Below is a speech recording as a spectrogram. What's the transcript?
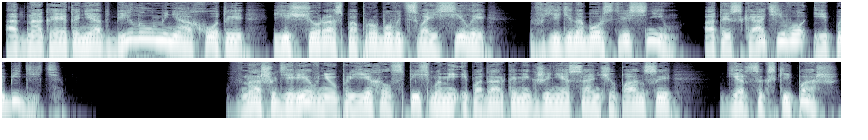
Однако это не отбило у меня охоты еще раз попробовать свои силы в единоборстве с ним, отыскать его и победить. В нашу деревню приехал с письмами и подарками к жене Санчо Пансы герцогский паш,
